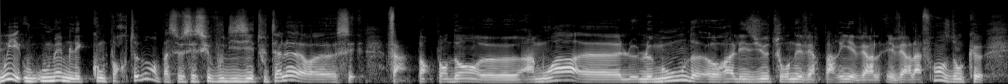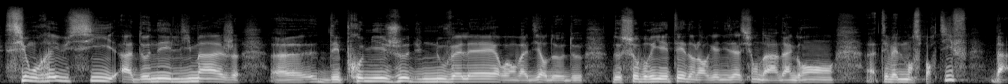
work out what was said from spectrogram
Oui, ou, ou même les comportements, parce que c'est ce que vous disiez tout à l'heure. Enfin, pe- pendant un mois, le, le monde aura les yeux tournés vers Paris et vers, et vers la France. Donc, si on réussit à donner l'image des premiers jeux d'une nouvelle ère, on va dire de, de- de sobriété dans l'organisation d'un grand euh, événement sportif, ben,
